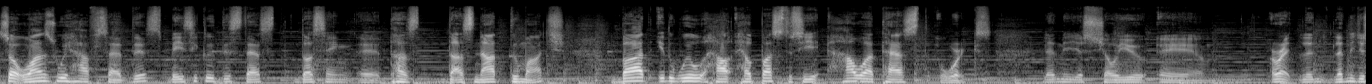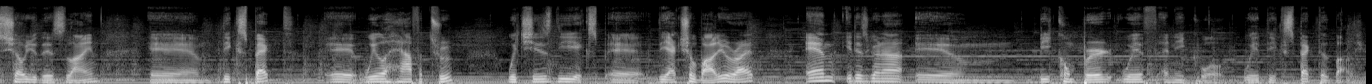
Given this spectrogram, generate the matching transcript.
So once we have said this, basically this test doesn't uh, does does not do much, but it will hel help us to see how a test works. Let me just show you. Um, all right, let, let me just show you this line. Um, the expect uh, will have a true which is the uh, the actual value, right? And it is gonna um, be compared with an equal with the expected value.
